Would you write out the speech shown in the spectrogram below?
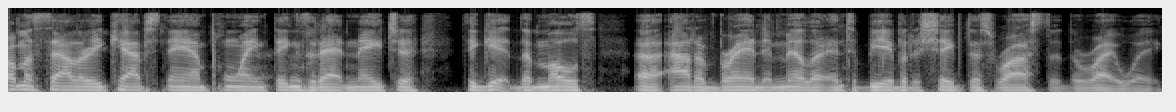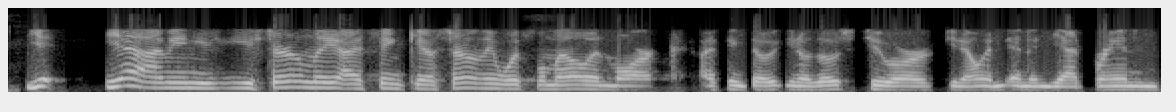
from a salary cap standpoint, things of that nature, to get the most uh, out of Brandon Miller and to be able to shape this roster the right way. Yeah. Yeah, I mean, you, you certainly, I think, you know, certainly with Lamelo and Mark, I think those, you know, those two are, you know, and, and then add Brandon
